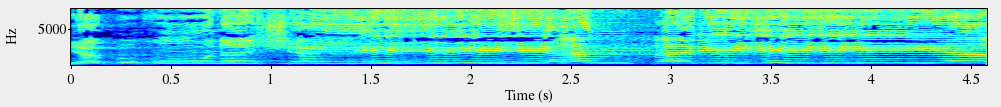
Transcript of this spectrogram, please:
يبغون شيئا فريا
